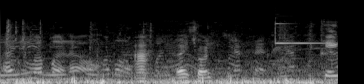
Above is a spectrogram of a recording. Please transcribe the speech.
เอ้ยยังมาเปิดแล้วเหรออะเฮ้ยชนเก่ง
